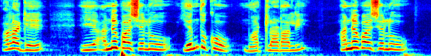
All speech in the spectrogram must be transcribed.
అలాగే ఈ అన్య భాషలు ఎందుకు మాట్లాడాలి? అన్య భాషలు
